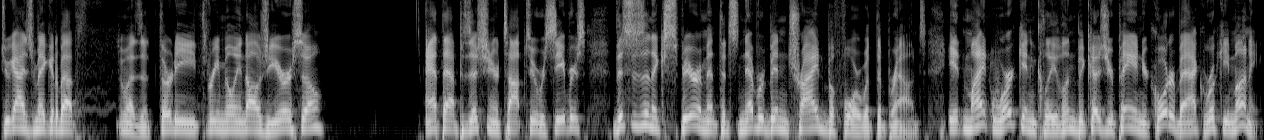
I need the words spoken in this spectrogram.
Two guys making about what is it, $33 million a year or so? at that position, your top two receivers. This is an experiment that's never been tried before with the Browns. It might work in Cleveland because you're paying your quarterback rookie money.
